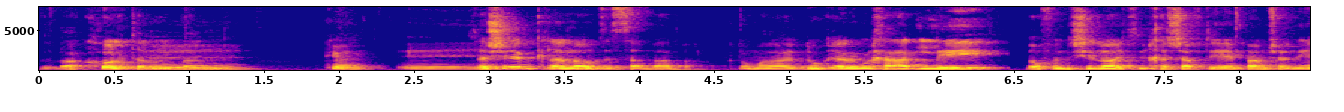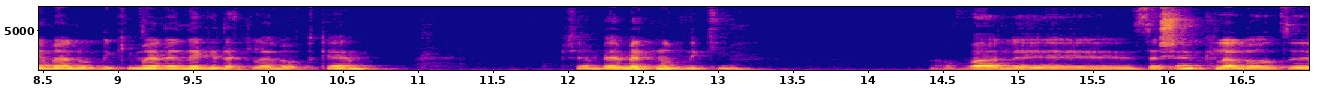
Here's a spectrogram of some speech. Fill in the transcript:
זה לא הכל תלוי אה, בנו. כן. אה, זה שאין קללות זה סבבה. כלומר, דוגרי, אני אומר לך, לי, באופן אישי לא הייתי, חשבתי אי פעם שאני אהיה מהנודניקים האלה נגד הקללות, כן? שהם באמת נודניקים. אבל אה, זה שאין קללות, זה...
